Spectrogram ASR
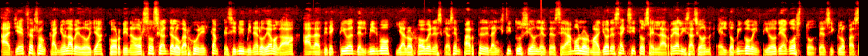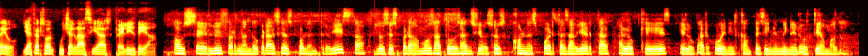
a Jefferson Cañola Bedoya, coordinador social del Hogar Juvenil Campesino y Minero de Amagá, a las directivas del mismo y a los jóvenes que hacen parte de la institución les deseamos los mayores éxitos en la realización el domingo 22 de agosto del ciclopaseo. Jefferson, muchas gracias, feliz día. A usted, Luis Fernando, gracias por la entrevista. Los esperamos a todos ansiosos con las puertas abiertas a lo que es el Hogar Juvenil Campesino y Minero de Amagá.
